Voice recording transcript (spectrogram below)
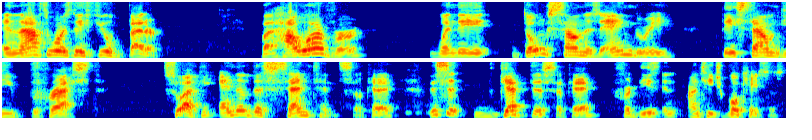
And afterwards they feel better. But however, when they don't sound as angry, they sound depressed. So at the end of the sentence, okay, this is get this, okay, for these unteachable cases,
